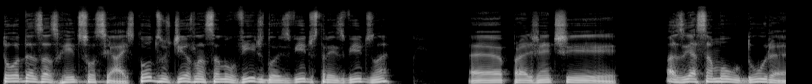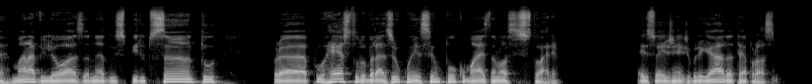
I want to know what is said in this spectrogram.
todas as redes sociais. Todos os dias lançando um vídeo, dois vídeos, três vídeos, né? É, para a gente fazer essa moldura maravilhosa né, do Espírito Santo, para o resto do Brasil conhecer um pouco mais da nossa história. É isso aí, gente. Obrigado, até a próxima.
